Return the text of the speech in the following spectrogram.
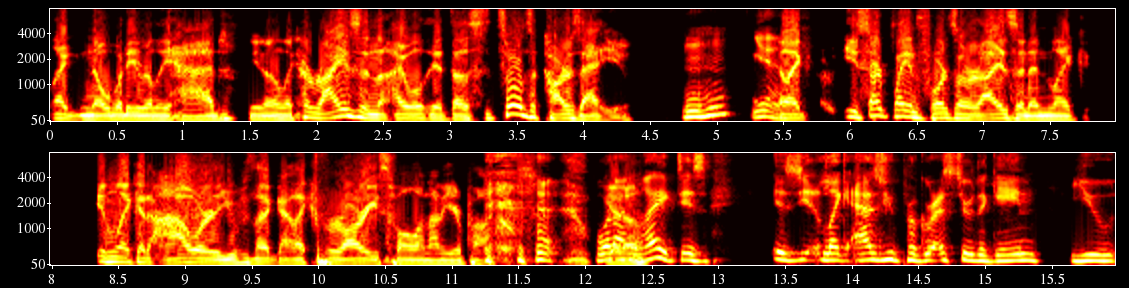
like nobody really had. You know, like Horizon, I will. It does. It throws the cars at you. Hmm Yeah. Like you start playing Forza Horizon, and like in like an hour, you've like got like Ferraris falling out of your pockets. what You I know? liked is is you- like as you progress through the game, you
